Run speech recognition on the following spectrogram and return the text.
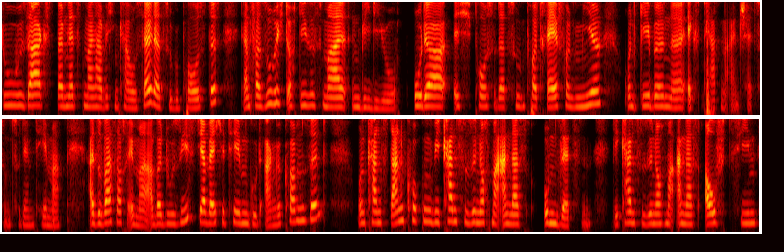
du sagst, beim letzten Mal habe ich ein Karussell dazu gepostet, dann versuche ich doch dieses Mal ein Video. Oder ich poste dazu ein Porträt von mir und gebe eine Experteneinschätzung zu dem Thema. Also was auch immer. Aber du siehst ja, welche Themen gut angekommen sind und kannst dann gucken, wie kannst du sie nochmal anders umsetzen? Wie kannst du sie nochmal anders aufziehen?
